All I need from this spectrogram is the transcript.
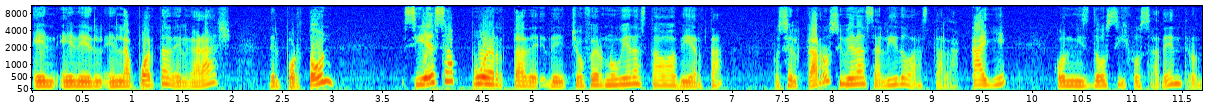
en, en, el, en la puerta del garage, del portón. Si esa puerta de, de chofer no hubiera estado abierta, pues el carro se hubiera salido hasta la calle con mis dos hijos adentro,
